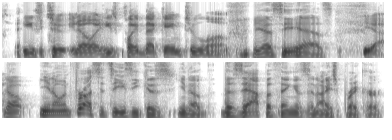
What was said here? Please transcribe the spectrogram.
he's too, you know, what? he's played that game too long. Yes, he has. Yeah. No, you know, and for us, it's easy because you know the Zappa thing is an icebreaker.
